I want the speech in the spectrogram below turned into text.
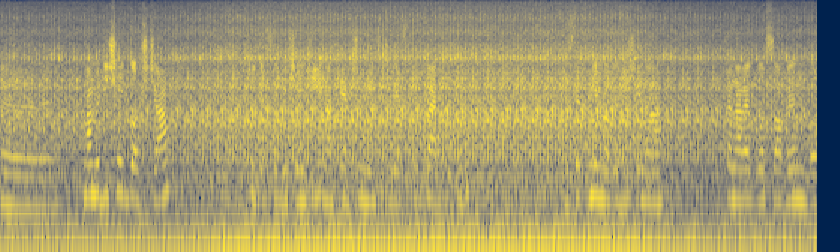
Yy, mamy dzisiaj gościa, tutaj sobie siedzi, na pierwszym miejscu jest Berkucher. Niestety nie ma go dzisiaj na kanale głosowym, bo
